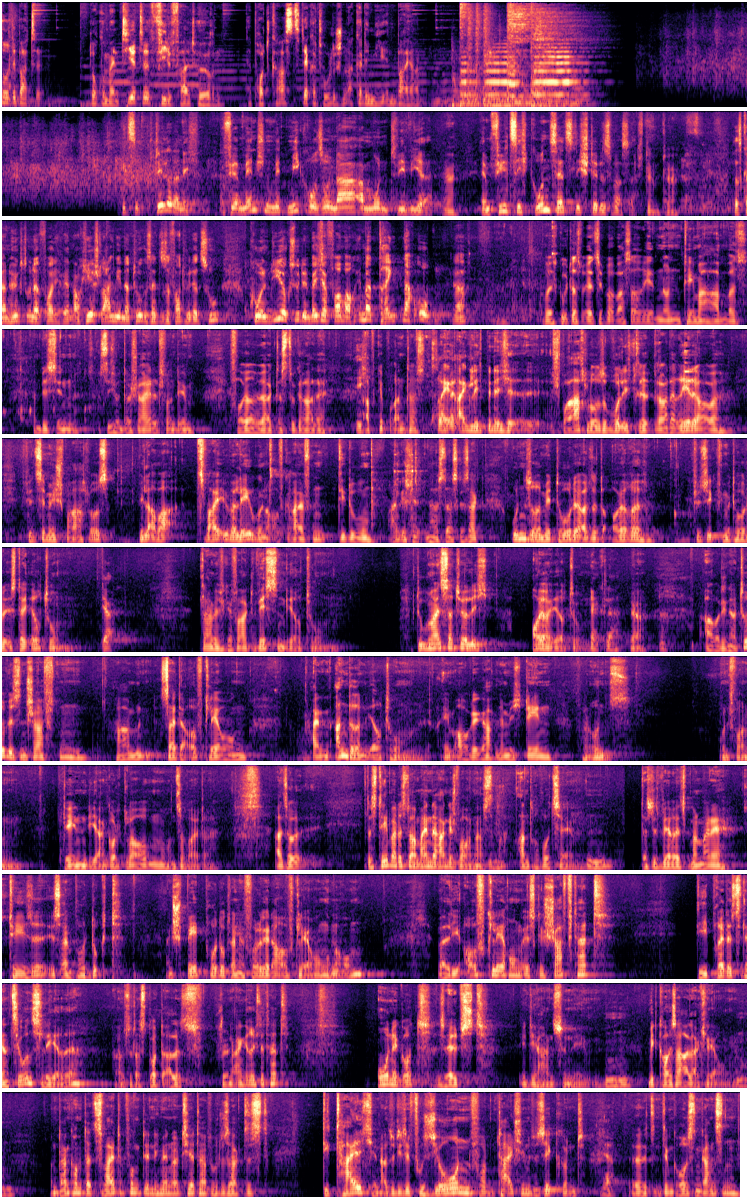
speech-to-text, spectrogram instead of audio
zur Debatte. Dokumentierte Vielfalt hören. Der Podcast der Katholischen Akademie in Bayern. Bist du still oder nicht? Für Menschen mit Mikro so nah am Mund wie wir ja. empfiehlt sich grundsätzlich stilles Wasser. Stimmt, ja. Das kann höchst unerfreulich werden. Auch hier schlagen die Naturgesetze sofort wieder zu. Kohlendioxid in welcher Form auch immer drängt nach oben. Ja? Aber es ist gut, dass wir jetzt über Wasser reden und ein Thema haben, was ein bisschen sich unterscheidet von dem Feuerwerk, das du gerade ich. abgebrannt hast. Eig eigentlich bin ich äh, sprachlos, obwohl ich gerade rede, aber ich bin ziemlich sprachlos. Will aber zwei Überlegungen aufgreifen, die du angeschnitten hast. Du hast gesagt, unsere Methode, also eure Physikmethode ist der Irrtum. Ja. Da habe ich gefragt, wessen Irrtum? Du meinst natürlich euer Irrtum. Ja, klar. Ja. Aber die Naturwissenschaften haben seit der Aufklärung einen anderen Irrtum im Auge gehabt, nämlich den von uns und von denen, die an Gott glauben und so weiter. Also das Thema, das du am Ende angesprochen hast, mhm. Anthropozän, mhm. das ist, wäre jetzt mal meine These, ist ein Produkt, ein Spätprodukt, eine Folge der Aufklärung. Mhm. Warum? weil die Aufklärung es geschafft hat, die Prädestinationslehre, also dass Gott alles schön eingerichtet hat, ohne Gott selbst in die Hand zu nehmen, mhm. mit Kausalerklärung. Mhm. Und dann kommt der zweite Punkt, den ich mir notiert habe, wo du sagtest, die Teilchen, also diese Fusion von Teilchenphysik und ja. äh, dem großen Ganzen,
